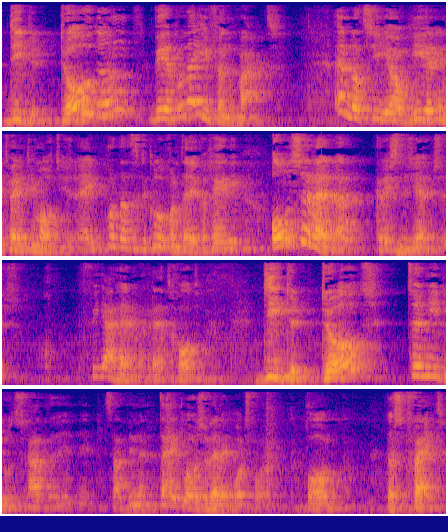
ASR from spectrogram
die de doden weer levend maakt. En dat zie je ook hier in 2 Timotheus 1, want dat is de clue van het evangelie. Onze redder, Christus Jezus, via hem redt God, die de dood teniet doet. Het staat in, het staat in een tijdloze werkwoordsvorm. Gewoon, dat is het feit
